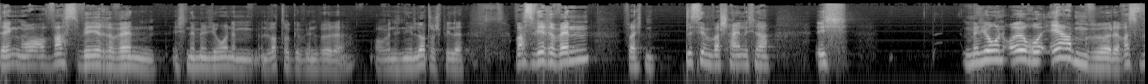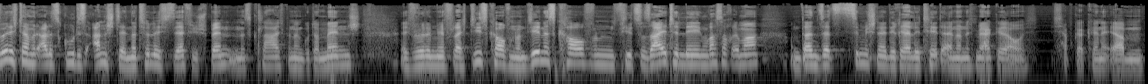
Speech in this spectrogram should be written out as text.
denken, oh, was wäre, wenn ich eine Million im Lotto gewinnen würde, oder wenn ich nie Lotto spiele. Was wäre, wenn, vielleicht ein bisschen wahrscheinlicher, ich Millionen Euro erben würde, was würde ich damit alles Gutes anstellen? Natürlich sehr viel spenden, ist klar, ich bin ein guter Mensch. Ich würde mir vielleicht dies kaufen und jenes kaufen, viel zur Seite legen, was auch immer. Und dann setzt ziemlich schnell die Realität ein und ich merke, oh, ich, ich habe gar keine Erben,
